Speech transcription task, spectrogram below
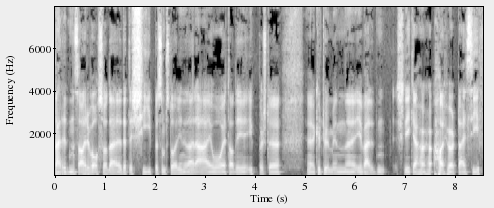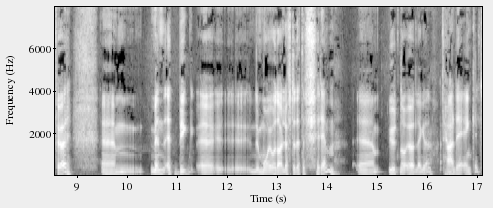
verdensarv også. Det er, dette skipet som står inni der, er jo et av de ypperste uh, kulturminnene i verden, slik jeg har, har hørt deg si før. Um, men et bygg uh, Du må jo da løfte dette frem uten å ødelegge det. Er det enkelt?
